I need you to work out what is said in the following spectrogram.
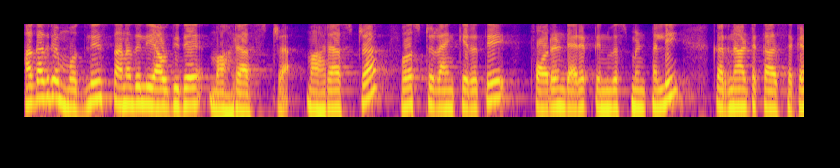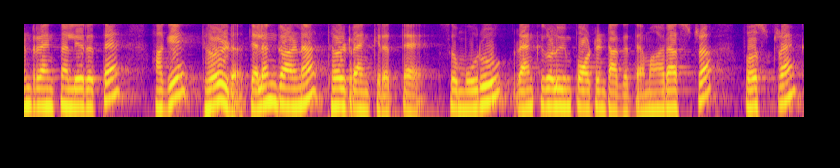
ಹಾಗಾದ್ರೆ ಮೊದಲನೇ ಸ್ಥಾನದಲ್ಲಿ ಯಾವುದಿದೆ? ಮಹಾರಾಷ್ಟ್ರ. ಮಹಾರಾಷ್ಟ್ರ ಫಸ್ಟ್ ರ್ಯಾಂಕ್ ಇರುತ್ತೆ ಫಾರಿನ್ ಡೈರೆಕ್ಟ್ ಇನ್ವೆಸ್ಟ್ಮೆಂಟ್ನಲ್ಲಿ ಕರ್ನಾಟಕ ಸೆಕೆಂಡ್ ರ್ಯಾಂಕ್ನಲ್ಲಿ ಇರುತ್ತೆ. ಹಾಗೆ ಥರ್ಡ್ ತೆಲಂಗಾಣ ಥರ್ಡ್ ರ್ಯಾಂಕ್ ಇರುತ್ತೆ. ಸೊ ಮೂರು ರ್ಯಾಂಕ್ಗಳು ಇಂಪಾರ್ಟೆಂಟ್ ಆಗುತ್ತೆ. Maharashtra first rank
